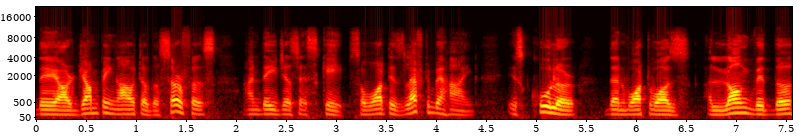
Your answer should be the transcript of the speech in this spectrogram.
they are jumping out of the surface and they just escape. So, what is left behind is cooler than what was along with the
